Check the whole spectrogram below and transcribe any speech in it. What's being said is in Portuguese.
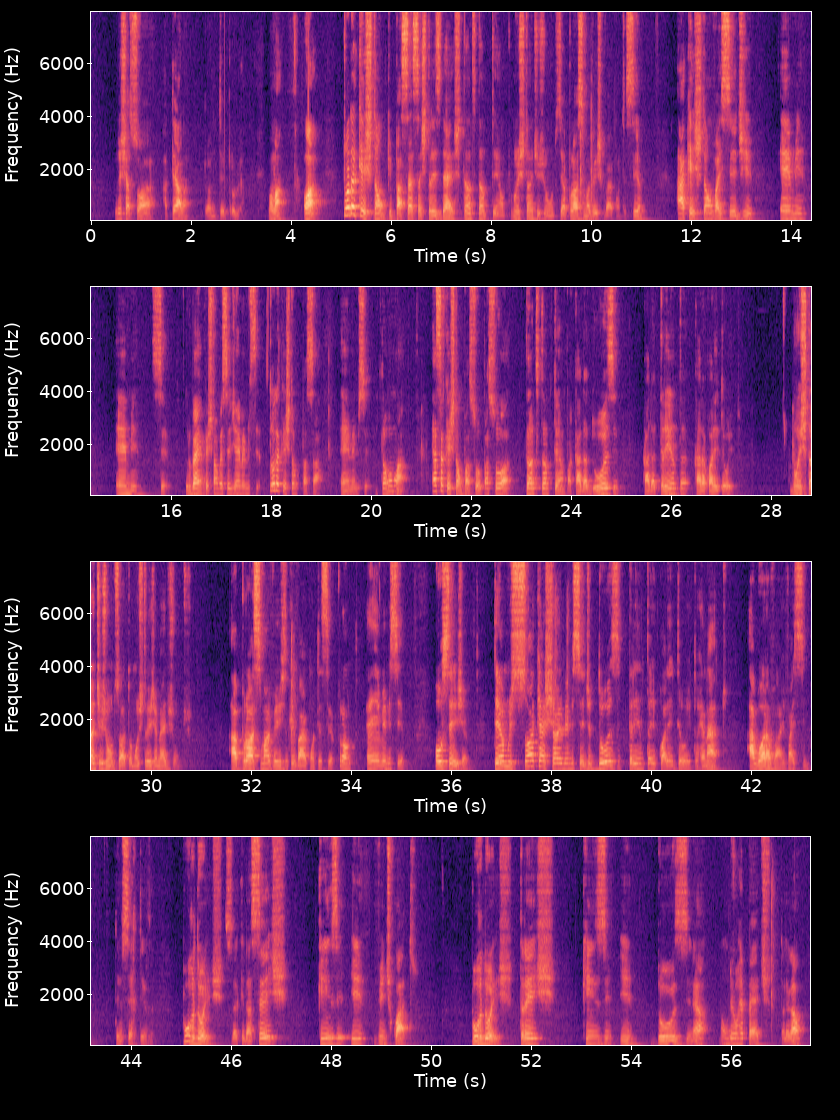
Vou deixar só a tela para não ter problema. Vamos lá. Ó, toda questão que passar essas três ideias, tanto tanto tempo, no instante juntos, e a próxima vez que vai acontecer, a questão vai ser de MMC. Tudo bem? A questão vai ser de MMC. Toda questão que passar é MMC. Então vamos lá. Essa questão passou? Passou, ó. Tanto tanto tempo, a cada 12, cada 30, cada 48 no instante juntos, ó, tomou os três remédios juntos. A próxima vez que vai acontecer. Pronto, é MMC. Ou seja, temos só que achar o MMC de 12, 30 e 48. Renato, agora vai. Vai sim, tenho certeza. Por 2, isso daqui dá 6, 15 e 24. Por 2, 3, 15 e 12, né? Não deu repete, tá legal?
